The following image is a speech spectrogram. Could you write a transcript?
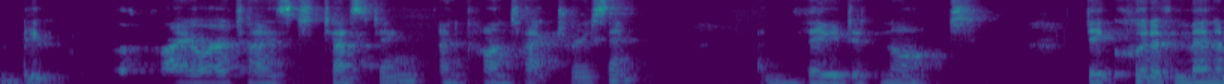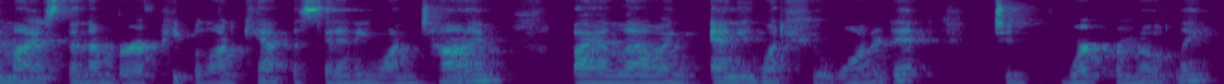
Indeed. They prioritized testing and contact tracing, and they did not. They could have minimized the number of people on campus at any one time by allowing anyone who wanted it to work remotely.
